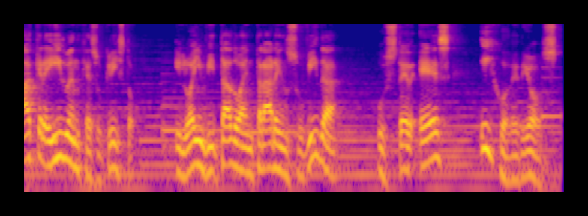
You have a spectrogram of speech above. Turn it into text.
ha creído en Jesucristo y lo ha invitado a entrar en su vida, usted es hijo de Dios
